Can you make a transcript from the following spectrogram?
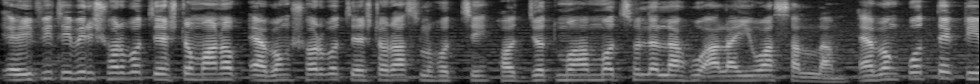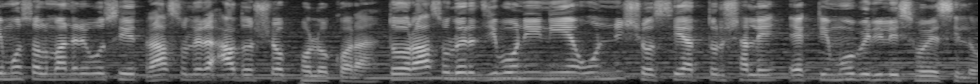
এই পৃথিবীর সর্বশ্রেষ্ঠ মানব এবং সর্বশ্রেষ্ঠ রাসূল হচ্ছে হজরত মুহাম্মদ সাল্লাল্লাহু আলাইহি ওয়াসাল্লাম এবং প্রত্যেকটি মুসলমানের উচিত রাসুলের আদর্শ ফলো করা। তো রাসুলের জীবনী নিয়ে উনিশশো ছিয়াত্তর সালে একটি মুভি রিলিজ হয়েছিল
